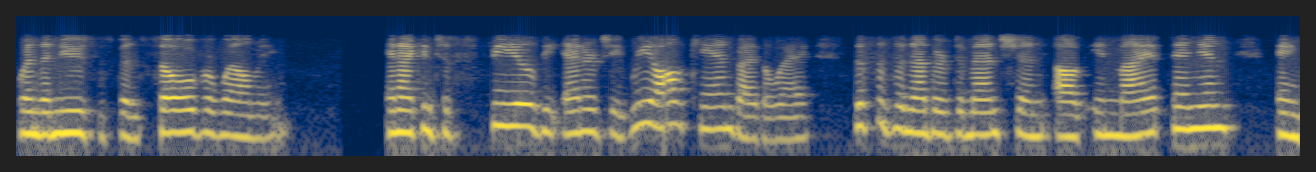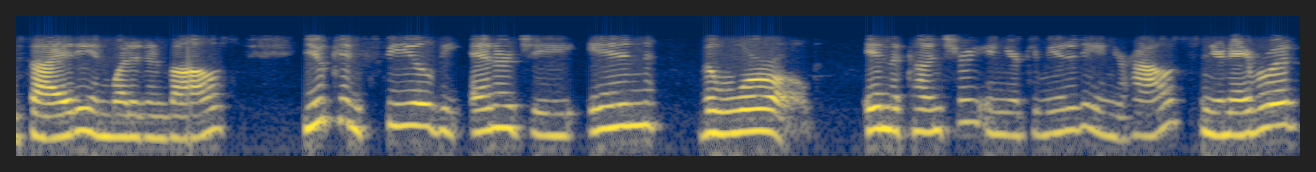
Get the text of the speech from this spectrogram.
when the news has been so overwhelming. And I can just feel the energy. We all can, by the way. This is another dimension of, in my opinion, anxiety and what it involves. You can feel the energy in the world, in the country, in your community, in your house, in your neighborhood,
